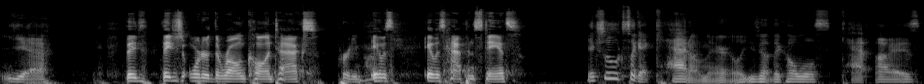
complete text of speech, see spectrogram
yeah, They they just ordered the wrong contacts. pretty much. It was it was happenstance. He actually looks like a cat on there. Like he's got like almost cat eyes,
